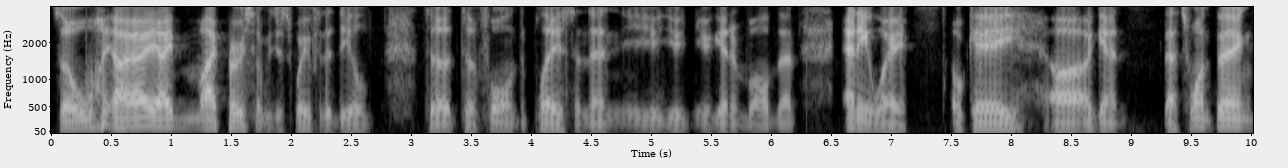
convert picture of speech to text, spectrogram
So I, I, I personally would just wait for the deal to, to fall into place, and then you, you, you get involved. Then, anyway, okay. Uh, again, that's one thing.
